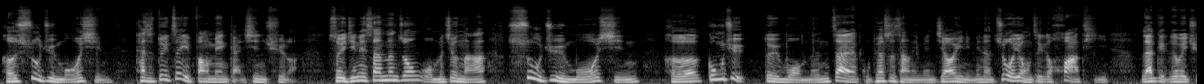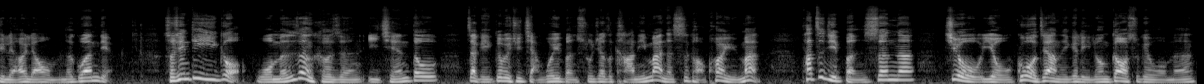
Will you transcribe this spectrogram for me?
和数据模型，开始对这一方面感兴趣了。所以今天三分钟，我们就拿数据模型和工具对我们在股票市场里面交易里面的作用这个话题，来给各位去聊一聊我们的观点。首先，第一个，我们任何人以前都在给各位去讲过一本书，叫做卡尼曼的《思考快与慢》，他自己本身呢就有过这样的一个理论，告诉给我们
